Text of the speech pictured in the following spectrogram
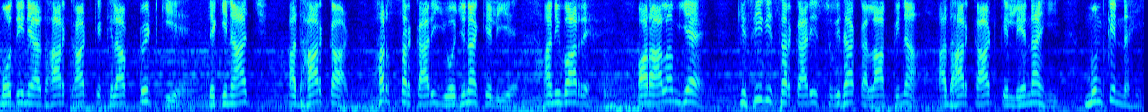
मोदी ने आधार कार्ड के खिलाफ ट्वीट किए, लेकिन आज आधार कार्ड हर सरकारी योजना के लिए अनिवार्य है। और आलम यह किसी भी सरकारी सुविधा का लाभ बिना आधार कार्ड के लेना ही मुमकिन नहीं।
